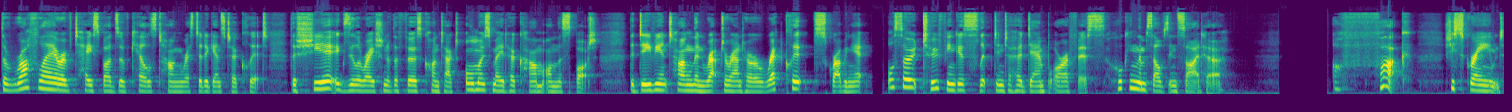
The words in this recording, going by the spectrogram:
The rough layer of taste buds of Kel's tongue rested against her clit. The sheer exhilaration of the first contact almost made her come on the spot. The deviant tongue then wrapped around her erect clit, scrubbing it. Also, two fingers slipped into her damp orifice, hooking themselves inside her. Oh, fuck! She screamed.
